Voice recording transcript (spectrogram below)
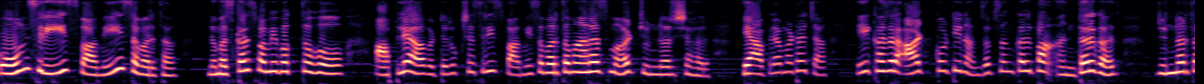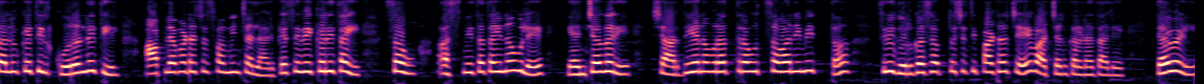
ओम श्री स्वामी समर्थ. नमस्कार स्वामी भक्त हो. आपल्या वटवृक्ष श्री स्वामी समर्थ महाराज मठ जुन्नर शहर. या आपल्या मठाच्या एक हजार आठ कोटी नामजप संकल्पा अंतर्गत जुन्नर तालुक्यातील कोरण येथील आपल्या मठाच्या स्वामींच्या लाडक्या सेवेकरीताई सौ अस्मिताताई नवले यांच्या घरी शारदीय नवरात्र उत्सवानिमित्त श्री दुर्गा सप्तशती पाठाचे वाचन करण्यात आले. त्यावेळी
